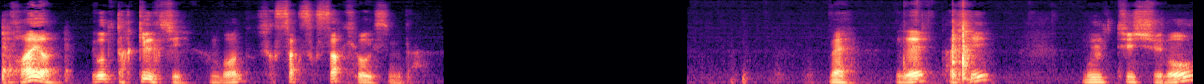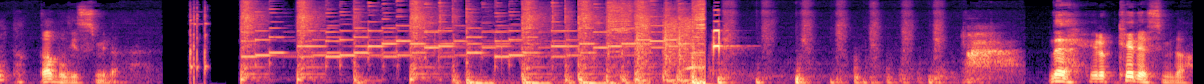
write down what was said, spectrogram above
과연 이것도 닦일지 한번 슥싹슥싹 해보겠습니다. 네, 이제 다시 물티슈로 닦아보겠습니다. 네, 이렇게 됐습니다.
